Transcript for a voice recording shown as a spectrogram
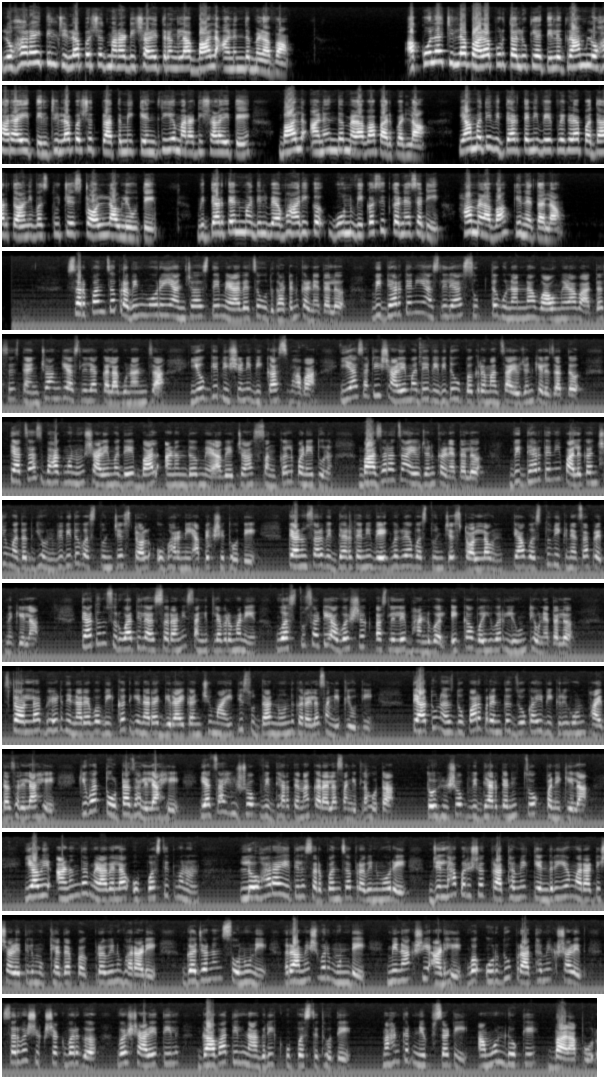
लोहारा येथील जिल्हा परिषद मराठी शाळेत रंगला बाल आनंद मेळावा. अकोला जिल्हा बाळापूर तालुक्यातील ग्राम लोहारा येथील जिल्हा परिषद प्राथमिक केंद्रीय मराठी शाळा येथे बाल आनंद मेळावा पार पडला. यामध्ये विद्यार्थ्यांनी वेगवेगळ्या पदार्थ आणि वस्तूचे स्टॉल लावले होते. विद्यार्थ्यांमधील व्यावहारिक गुण विकसित करण्यासाठी हा मेळावा घेण्यात आला. सरपंच प्रवीण मोरे यांच्या हस्ते मेळाव्याचं उद्घाटन करण्यात आलं. विद्यार्थ्यांनी असलेल्या सुप्त गुणांना वाव मिळावा तसेच त्यांच्या अंगी असलेल्या कलागुणांचा योग्य दिशेने विकास व्हावा यासाठी शाळेमध्ये विविध उपक्रमांचं आयोजन केलं जातं. त्याचाच भाग म्हणून शाळेमध्ये बाल आनंद मेळाव्याच्या संकल्पनेतून बाजाराचं आयोजन करण्यात आलं. विद्यार्थ्यांनी पालकांची मदत घेऊन विविध वस्तूंचे स्टॉल उभारणे अपेक्षित होते. त्यानुसार विद्यार्थ्यांनी वेगवेगळ्या वस्तूंचे स्टॉल लावून त्या वस्तू विकण्याचा प्रयत्न केला. त्यातून सुरुवातीला सरांनी सांगितल्याप्रमाणे वस्तूसाठी आवश्यक असलेले भांडवल एका वहीवर लिहून ठेवण्यात आलं. स्टॉलला भेट देणाऱ्या व विकत घेणाऱ्या गिरायकांची माहिती सुद्धा नोंद करायला सांगितली होती. त्यातूनच दुपारपर्यंत जो काही विक्री होऊन फायदा झालेला आहे किंवा तोटा झालेला आहे याचा हिशोब विद्यार्थ्यांना करायला सांगितला होता. तो हिशोब विद्यार्थ्यांनी चोखपणे केला. यावेळी आनंद मेळाव्याला उपस्थित म्हणून लोहारा येथील सरपंच प्रवीण मोरे जिल्हा परिषद प्राथमिक केंद्रीय मराठी शाळेतील मुख्याध्यापक प्रवीण भराडे गजानन सोनूने रामेश्वर मुंडे मीनाक्षी आढे व उर्दू प्राथमिक शाळेत सर्व शिक्षक वर्ग व शाळेतील गावातील नागरिक उपस्थित होते. महानकर न्यूजसाठी अमोल ढोके बाळापूर.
